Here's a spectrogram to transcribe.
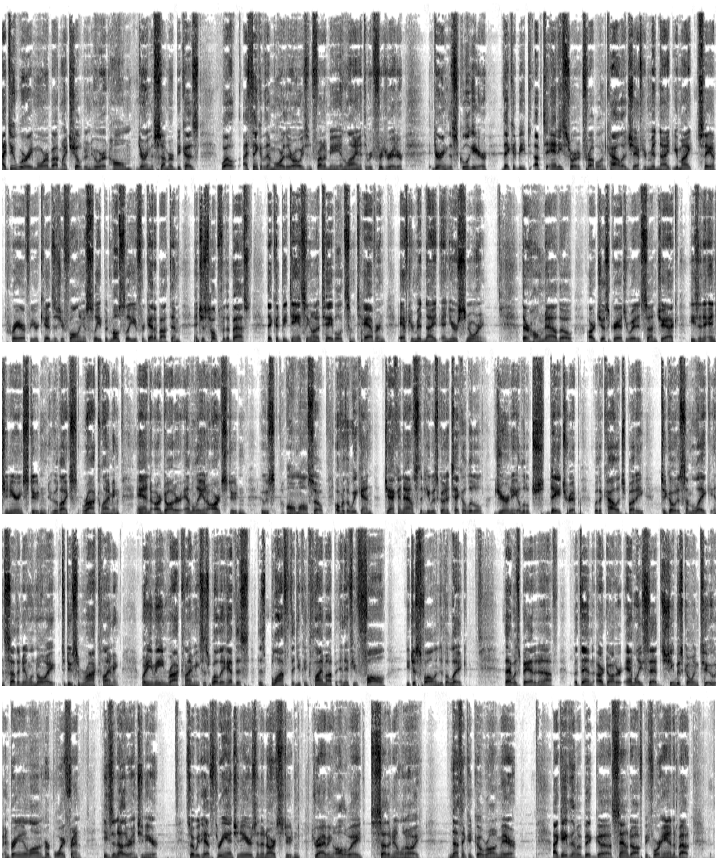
I do worry more about my children who are at home during the summer because, well, I think of them more. They're always in front of me in line at the refrigerator. During the school year, they could be up to any sort of trouble in college after midnight. You might say a prayer for your kids as you're falling asleep, but mostly you forget about them and just hope for the best. They could be dancing on a table at some tavern after midnight and you're snoring. They're home now, though. Our just graduated son, Jack, he's an engineering student who likes rock climbing, and our daughter, Emily, an art student who's home also. Over the weekend, Jack announced that he was going to take a little journey, a little day trip with a college buddy to go to some lake in southern Illinois to do some rock climbing. What do you mean rock climbing? He says, well, they have this, this bluff that you can climb up, and if you fall, you just fall into the lake. That was bad enough. But then our daughter Emily said she was going too and bringing along her boyfriend. He's another engineer. So we'd have three engineers and an art student driving all the way to southern Illinois. Nothing could go wrong there. I gave them a big uh, sound off beforehand about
